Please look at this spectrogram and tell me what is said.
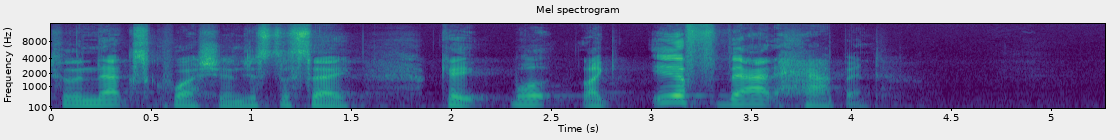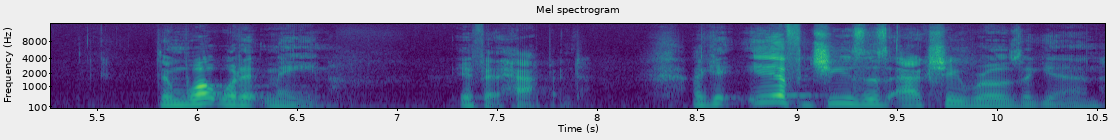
to the next question, just to say, okay, well, like if that happened, then what would it mean if it happened? Like, if Jesus actually rose again,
